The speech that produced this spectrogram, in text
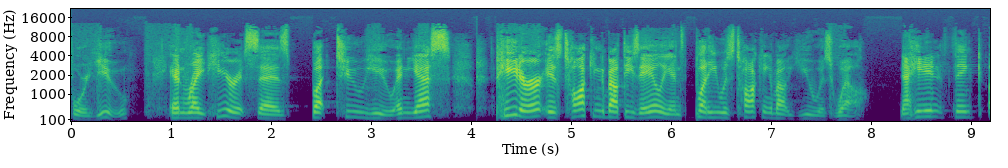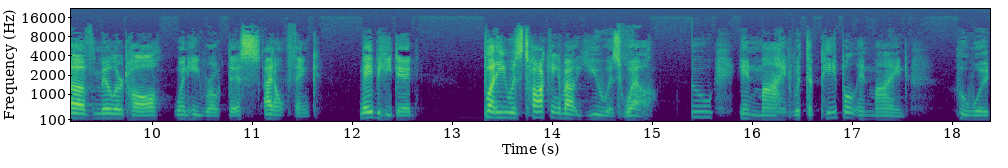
for you. And right here it says, but to you. And yes, Peter is talking about these aliens, but he was talking about you as well. Now, he didn't think of Millard Hall when he wrote this. I don't think. Maybe he did. But he was talking about you as well. You in mind, with the people in mind who would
